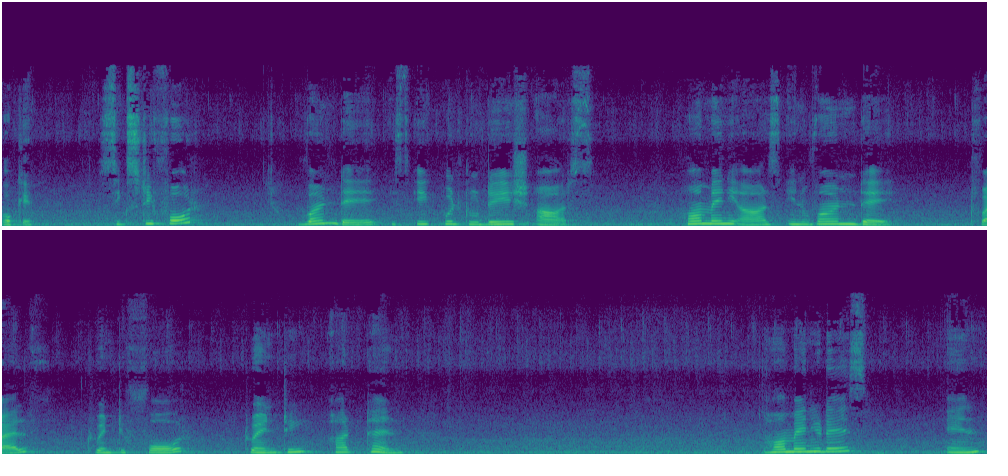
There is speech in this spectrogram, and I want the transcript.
Okay. 64 one day is equal to dash hours. How many hours in one day? 12 24 20 or 10 how many days? In?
